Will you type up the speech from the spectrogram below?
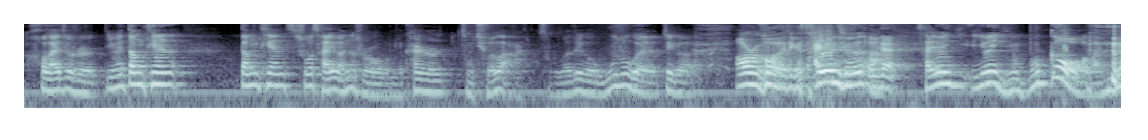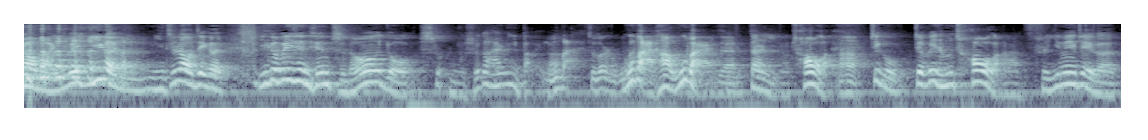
后来就是因为当天当天说裁员的时候，我们就开始组群了啊，组了这个无数个这个 Oracle 的这个裁员群啊。OK，裁员因因为已经不够了，你知道吗？因为一个你 你知道这个一个微信群只能有是五十个还是一百个？五百最多是五百哈，五百对，但是已经超了。啊，这个这为什么超了啊？是因为这个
